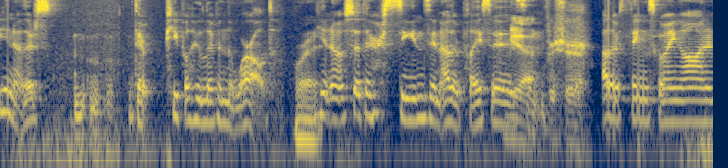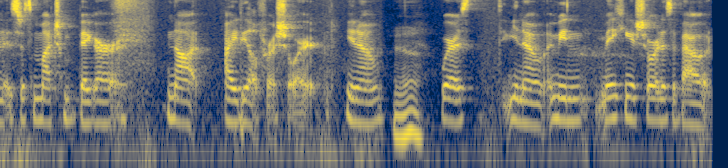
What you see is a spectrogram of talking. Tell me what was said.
You know, there's there are people who live in the world, Right. You know, so there are scenes in other places, yeah, and for sure. other things going on and it's just much bigger not ideal for a short you know Yeah. whereas you know i mean making a short is about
